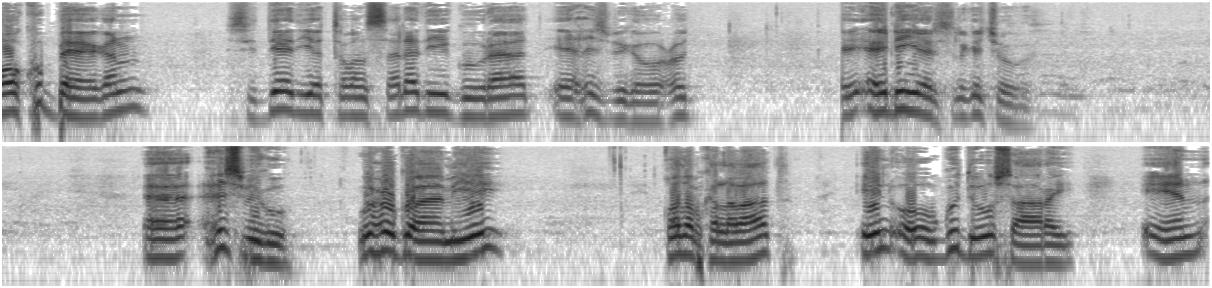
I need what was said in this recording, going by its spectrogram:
oo ku beegan siddeed iyo toban sannadii guuraad ee xisbiga ucud eighteen years laga joogo xisbigu wuxuu go'aamiyey qodobka labaad in uu guddi u saaray in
